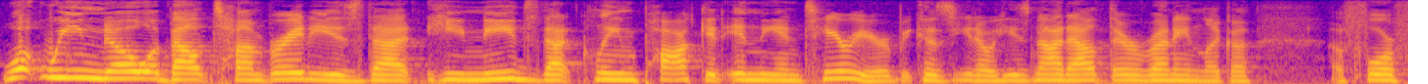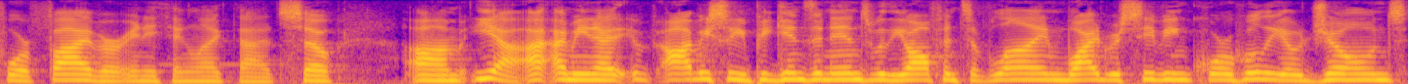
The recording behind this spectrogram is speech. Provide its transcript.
what we know about Tom Brady is that he needs that clean pocket in the interior because you know he's not out there running like a a four four five or anything like that. So. Um, yeah, I, I mean, I, obviously, it begins and ends with the offensive line, wide receiving core. Julio Jones,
